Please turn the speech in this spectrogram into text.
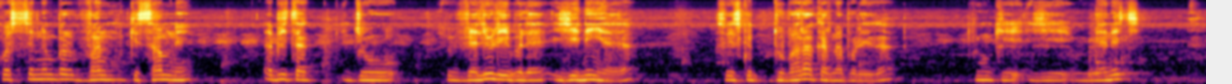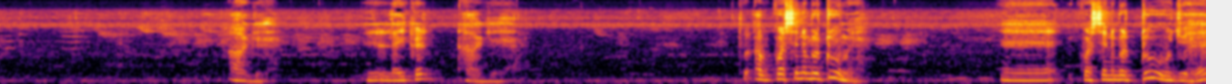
क्वेश्चन नंबर वन के सामने अभी तक जो वैल्यू लेबल है, ये नहीं आया। सो इसको दोबारा करना पड़ेगा क्योंकि ये मैनेज आगे, लाइकर आगे तो अब क्वेश्चन नंबर टू में क्वेश्चन नंबर टू जो है,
